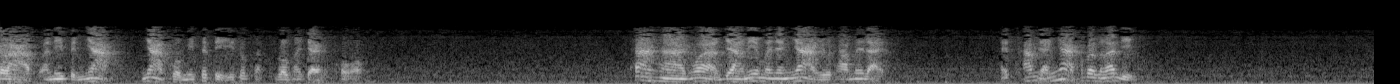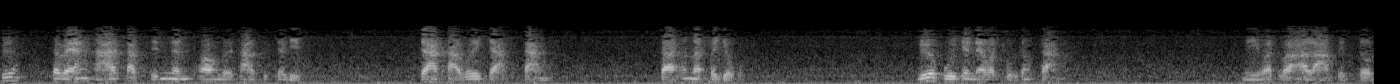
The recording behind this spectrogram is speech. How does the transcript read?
กราบอันนี้เป็นยากยากกว่ามีสติทุกข์ลมหายใจเข้าออก ถ้าหากว่าอย่างนี้มันยังยากอยู่ทำไม่ได้ ให้ทำอย่างยากเข้าไปกว่านั้นอีกคือแสวงหาทรัพย์สินเงินทองโดยทางสุจริตจาขาบริจาคตั้งสาธารณประโยชน์หรือปูชนียวัตถุต่างๆ มีวัดวาอารามเป็นต้น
